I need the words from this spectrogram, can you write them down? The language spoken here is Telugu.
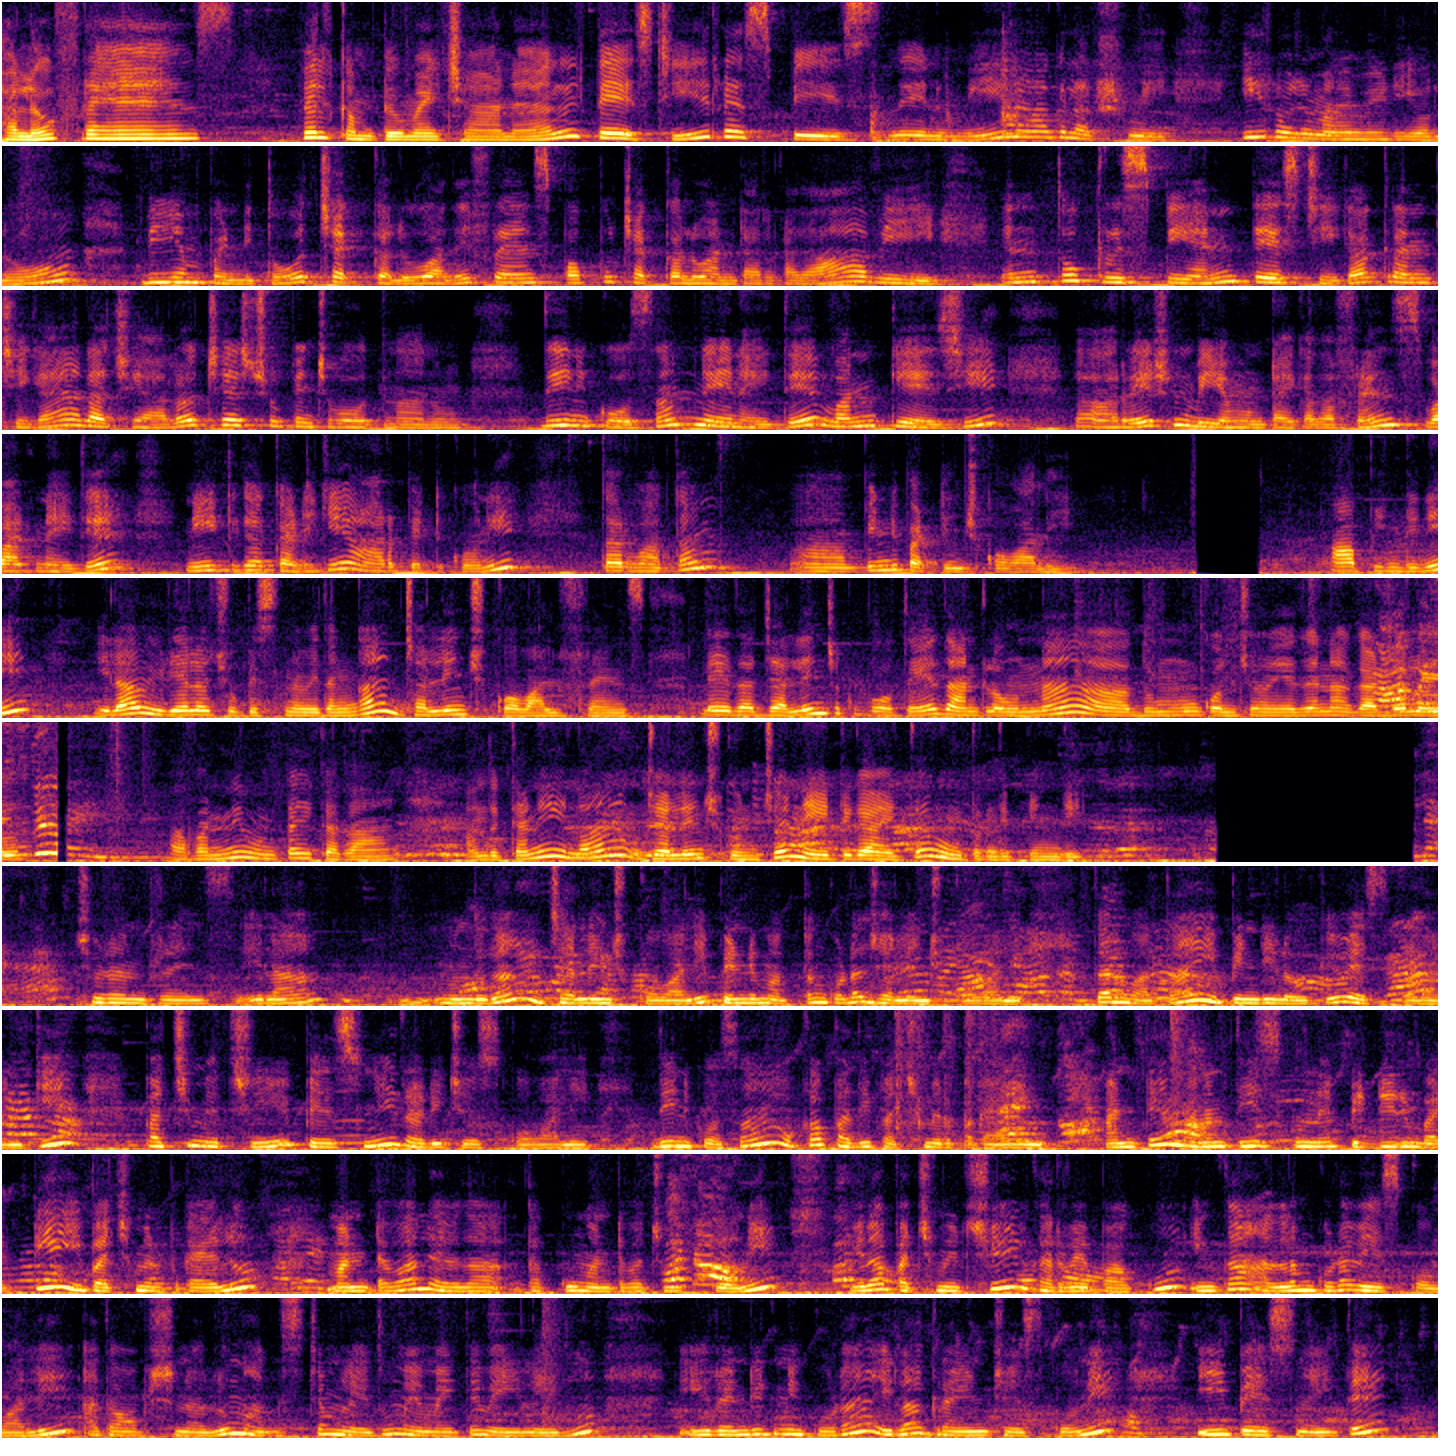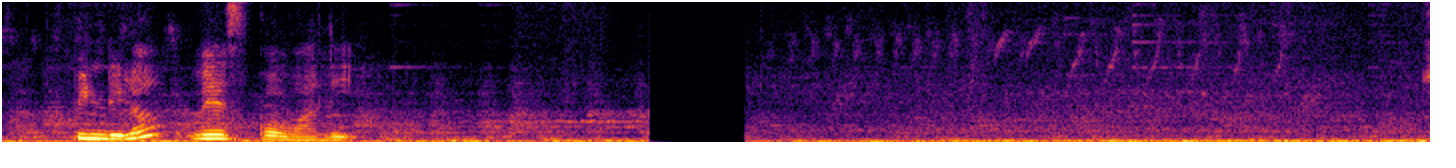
Hello friends welcome to my channel tasty recipes. నేను మీ నాగలక్ష్మి. ఈరోజు మన వీడియోలో బియ్యం పిండితో చెక్కలు అదే ఫ్రెండ్స్ పప్పు చెక్కలు అంటారు కదా అవి ఎంతో క్రిస్పీ అండ్ టేస్టీగా క్రంచీగా ఎలా చేయాలో చేసి చూపించబోతున్నాను. దీనికోసం నేనైతే వన్ కేజీ రేషన్ బియ్యం ఉంటాయి కదా ఫ్రెండ్స్ వాటిని అయితే నీట్గా కడిగి ఆరబెట్టుకొని తర్వాత పిండి పట్టించుకోవాలి. ఆ పిండిని ఇలా వీడియోలో చూపిస్తున్న విధంగా జల్లించుకోవాలి ఫ్రెండ్స్. లేదా జల్లించకపోతే దాంట్లో ఉన్న దుమ్ము కొంచెం ఏదైనా గడ్డలు అవన్నీ ఉంటాయి కదా. అందుకని ఇలా జల్లించుకుంటే నీట్గా అయితే ఉంటుంది పిండి. చూడండి ఫ్రెండ్స్ ఇలా ముందుగా జల్లించుకోవాలి. పిండి మొత్తం కూడా జల్లించుకోవాలి. తర్వాత ఈ పిండిలోకి వేసుకోవడానికి పచ్చిమిర్చి పేస్ట్ని రెడీ చేసుకోవాలి. దీనికోసం ఒక పది పచ్చిమిరపకాయలు. అంటే మనం తీసుకునే పిండిని బట్టి ఈ పచ్చిమిరపకాయలు మంటవా లేదా తక్కువ మంటవా చూసుకొని ఇలా పచ్చిమిర్చి కరివేపాకు ఇంకా అల్లం కూడా వేసుకోవాలి. అది ఆప్షనల్. మాకు ఇష్టం లేదు. మేమైతే వేయలేదు. ఈ రెండింటిని కూడా ఇలా గ్రైండ్ చేసుకొని ఈ పేస్ట్ని అయితే పిండిలో వేసుకోవాలి.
